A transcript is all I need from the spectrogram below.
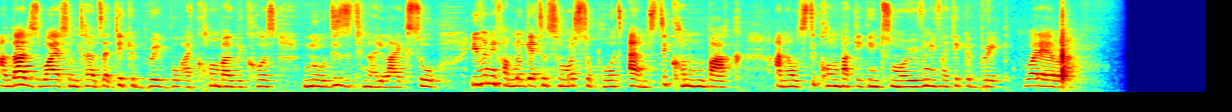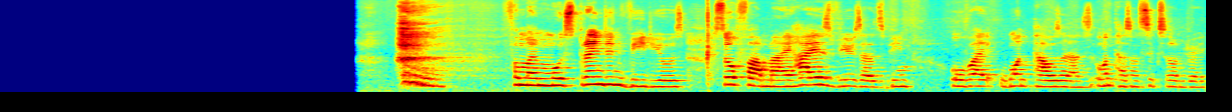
And that is why sometimes i take a break but i come back because no this is the thing i like. So even if i'm not getting so much support i'm still coming back and i'll still come back again tomorrow even if i take a break. Whatever for my most trending videos. So far my highest views has been over 1000 1600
